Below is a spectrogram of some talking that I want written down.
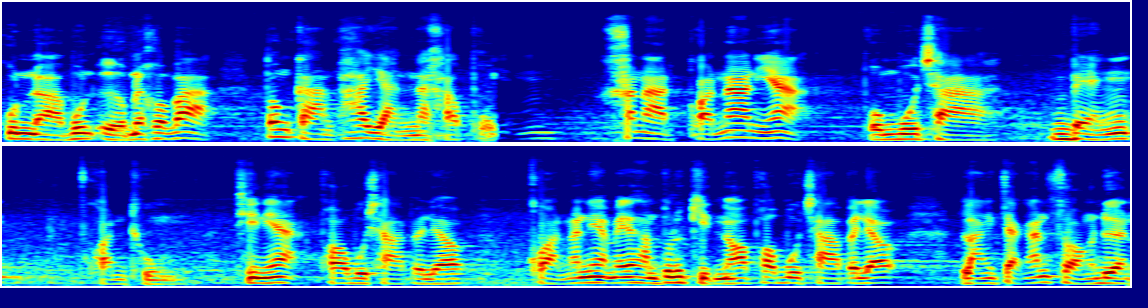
คุณบุญเอิบนะครับว่าต้องการผ้ายันนะครับผมขนาดก่อนหน้านี้ผมบูชาแบงค์ควันถุงทีเนี้ยพอบูชาไปแล้วก่อนหนั้นเนี่ยไม่ได้ทำธุรกิจเนาะพอบูชาไปแล้วหลังจากนั้น 2 เดือน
